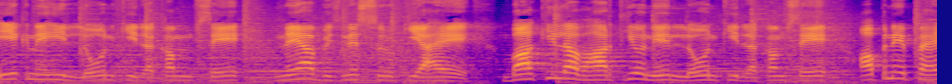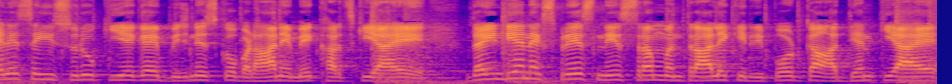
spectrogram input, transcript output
एक ने ही लोन की रकम से नया बिज़नेस शुरू किया है। बाकी लाभार्थियों ने लोन की रकम से अपने पहले से ही शुरू किए गए बिज़नेस को बढ़ाने में खर्च किया है। द इंडियन एक्सप्रेस ने श्रम मंत्रालय की रिपोर्ट का अध्ययन किया है।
